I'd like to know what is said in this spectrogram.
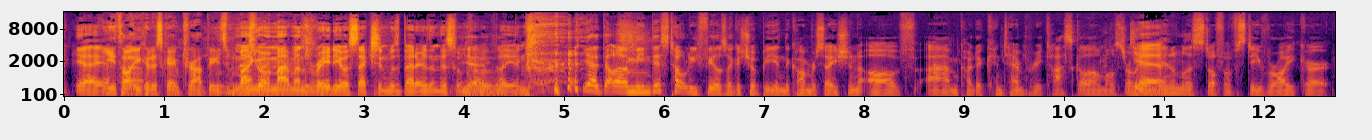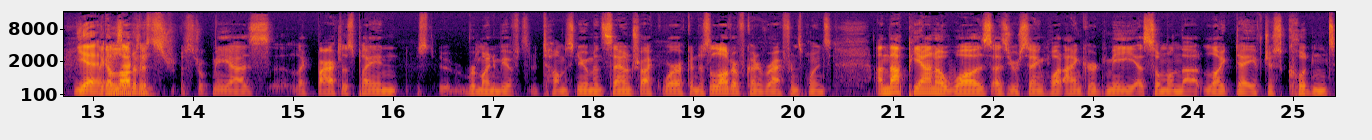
Yeah, yeah. You thought you could escape trap beats Mango and. Mathman's radio section was better than this one, Yeah, probably. exactly. yeah, I mean, this totally feels like it should be in the conversation of um, kind of contemporary classical almost, or like Yeah. minimalist stuff of Steve Reich, or Yeah, like a lot of it exactly. str- struck me as like Bartlett's playing reminded me of Thomas Newman's soundtrack work, and there's a lot of kind of reference points. And that piano was, as you were saying, what anchored me as someone that, like Dave, just couldn't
